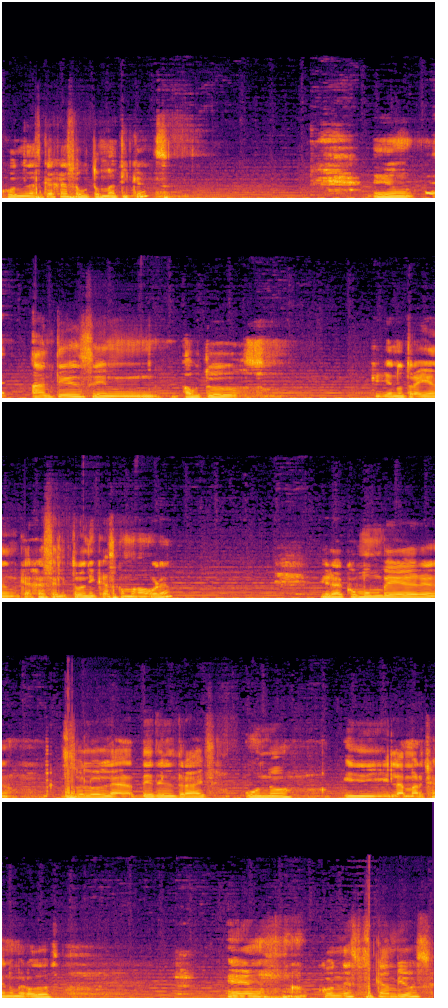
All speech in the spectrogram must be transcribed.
con las cajas automáticas, em, antes en autos que ya no traían cajas electrónicas como ahora, era común ver solo la D del Drive 1 y la marcha número 2. con estos cambios,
